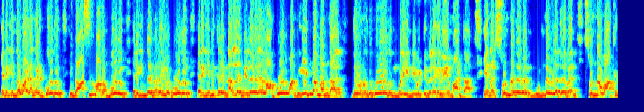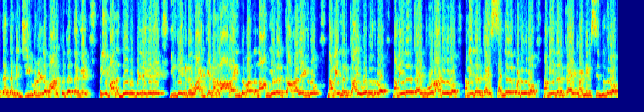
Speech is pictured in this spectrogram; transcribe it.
எனக்கு இந்த வளங்கள் போதும். இந்த ஆசீர்வாதம் போதும். எனக்கு இந்த நிறைவு போதும். எனக்கு இருக்கிற நல்ல நிலைகள் எல்லாம் போதும். அந்த எண்ணம் வந்தால் தேவன் ஒருபோதும் உங்களை என்னை விட்டு விலகவே மாட்டார். ஏன்னா சொன்ன தேவன் உண்மை உள்ள தேவன். சொன்ன வாக்கு தத்தங்கள் ஜீவனுள்ள வாக்கு தத்தங்கள். பிரியமான தேவ பிள்ளைகளே இன்றைய எங்களுடைய வாழ்க்கையை நாங்கள் ஆராய்ந்து பார்த்தோம் நாம் எதற்காக அலைகிறோம்? நாம் எதற்காய் ஓடுகிறோம்? நாம் எதற்காய் போராடுகிறோம்? நாம் எதற்காய் சஞ்சலப்படுகிறோம்? நாம் எதற்காய் கண்ணீர் சிந்துகிறோம்?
